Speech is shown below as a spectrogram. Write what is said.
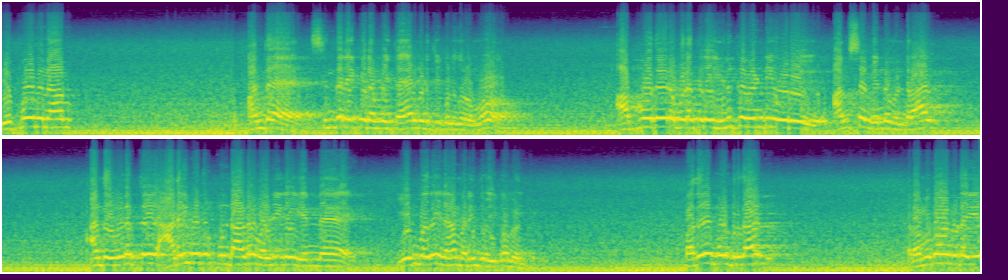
எப்போது நாம் அந்த சிந்தனைக்கு நம்மை தயார்படுத்திக் கொள்கிறோமோ அப்போதே நம்மிடத்தில் இருக்க வேண்டிய ஒரு அம்சம் என்னவென்றால் அந்த இடத்தை அடைவதற்குண்டான வழிகள் என்ன என்பதை நாம் அறிந்து வைக்க வேண்டும். அதே போன்றுதான் ரமதானுடைய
